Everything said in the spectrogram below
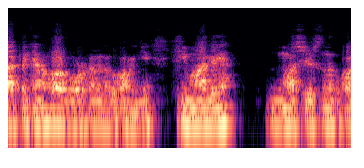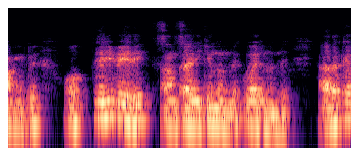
ആത്മജ്ഞാനം പറഞ്ഞു കൊടുക്കാമെന്നൊക്കെ പറഞ്ഞ് ഹിമാലയ മാസ്റ്റേഴ്സ് എന്നൊക്കെ പറഞ്ഞിട്ട് ഒത്തിരി പേര് സംസാരിക്കുന്നുണ്ട് വരുന്നുണ്ട്. അതൊക്കെ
